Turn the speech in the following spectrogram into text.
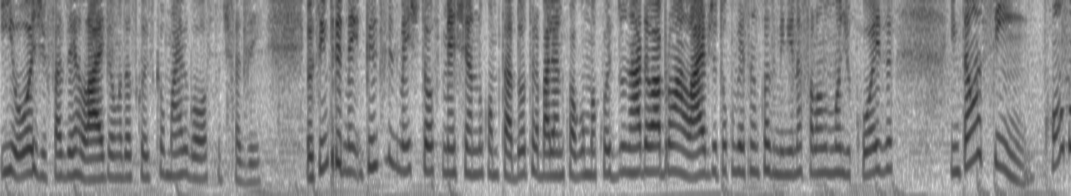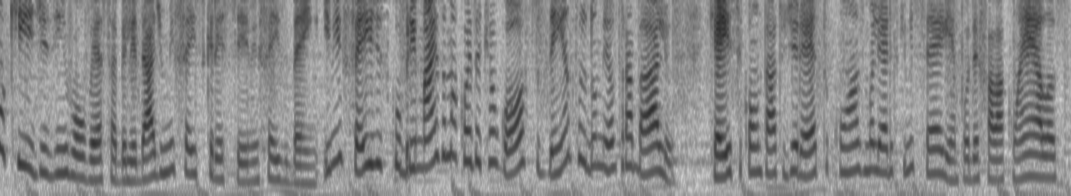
E hoje, fazer live é uma das coisas que eu mais gosto de fazer. Eu simplesmente, estou mexendo no computador, trabalhando com alguma coisa, do nada eu abro uma live, já estou conversando com as meninas, falando um monte de coisa. Então, assim, como que desenvolver essa habilidade me fez crescer, me fez bem e me fez descobrir mais uma coisa que eu gosto dentro do meu trabalho, que é esse contato direto com as mulheres que me seguem, é poder falar com elas,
